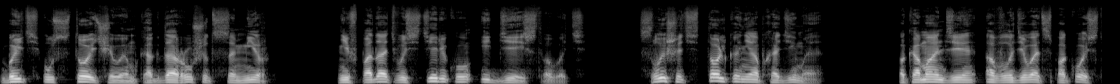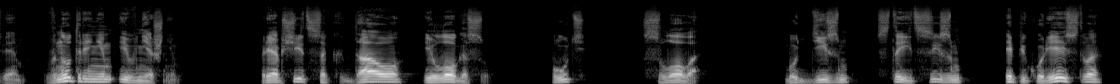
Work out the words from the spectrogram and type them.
Быть устойчивым, когда рушится мир, не впадать в истерику и действовать, слышать только необходимое. По команде овладевать спокойствием, внутренним и внешним. Приобщиться к Дао и Логосу. Путь — слово. Буддизм, стоицизм, эпикурейство,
